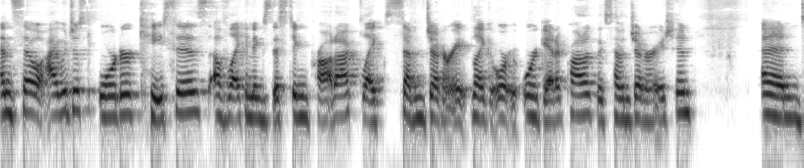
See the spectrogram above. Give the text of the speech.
And so I would just order cases of like an existing product, like seven generate, like or organic product, like Seventh Generation. And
